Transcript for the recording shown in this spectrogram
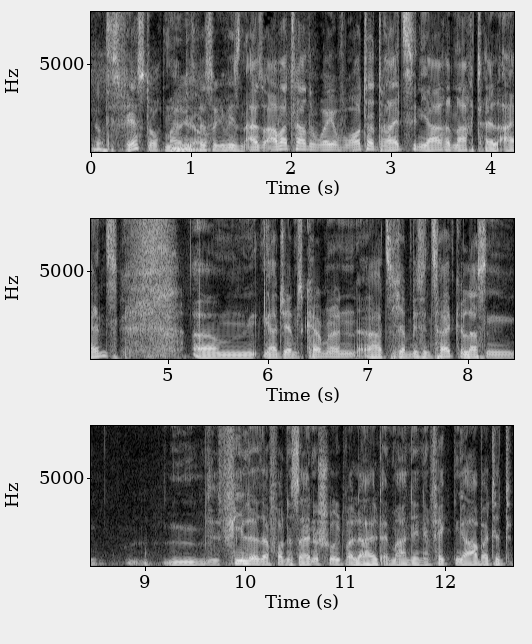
Ne? Das wär's doch mal, das wär's doch gewesen. Also Avatar The Way of Water, 13 Jahre nach Teil 1. Ähm, ja, James Cameron hat sich ein bisschen Zeit gelassen. Viele davon ist seine Schuld, weil er halt immer an den Effekten gearbeitet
